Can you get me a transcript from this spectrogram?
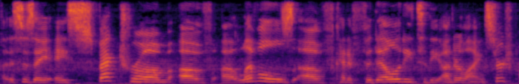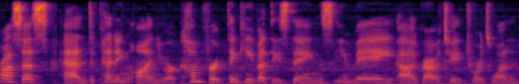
This is a, a spectrum of uh, levels of kind of fidelity to the underlying search process. And depending on your comfort thinking about these things, you may uh, gravitate towards one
